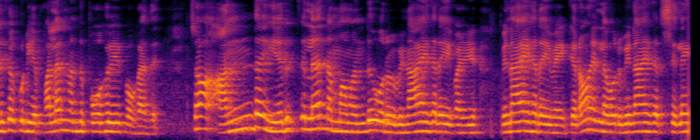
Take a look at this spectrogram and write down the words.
இருக்கக்கூடிய பலன் வந்து போகவே போகாது. ஸோ அந்த எருக்கில் நம்ம வந்து ஒரு விநாயகரை வழி விநாயகரை வைக்கிறோம் இல்லை ஒரு விநாயகர் சிலை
